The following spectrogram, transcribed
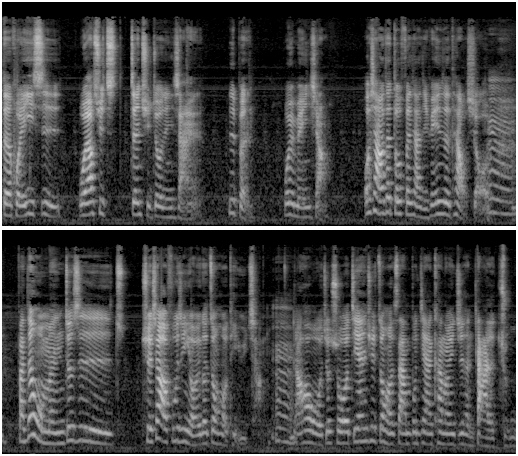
的回忆是我要去。争取旧金山，哎，日本，我也没印象。我想要再多分享几篇，因为真的太好笑了。嗯，反正我们就是学校的附近有一个综合体育场。嗯，然后我就说今天去综合散步，竟然看到一只很大的猪，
